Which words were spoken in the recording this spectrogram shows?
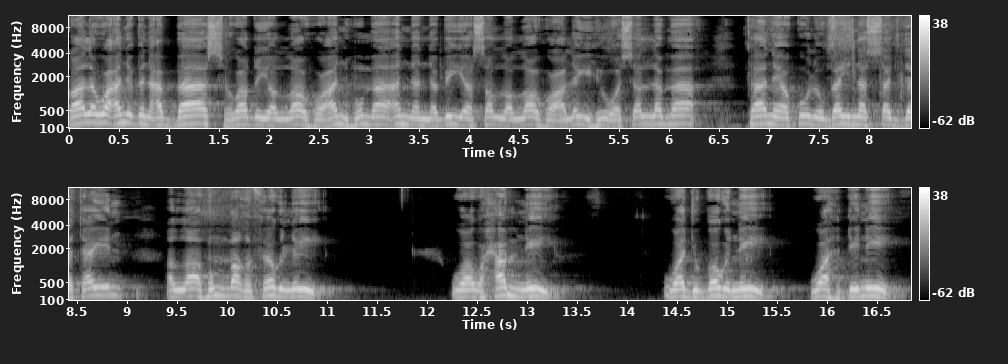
قال وعن ابن عباس رضي الله عنهما أن النبي صلى الله عليه وسلم كان يقول بين السجدتين اللهم اغفر لي وارحمني واجبرني واهدني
